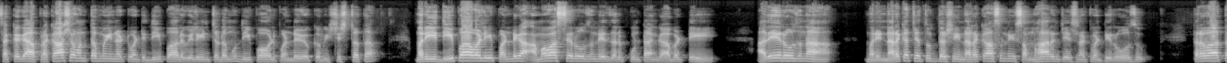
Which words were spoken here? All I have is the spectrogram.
చక్కగా ప్రకాశవంతమైనటువంటి దీపాలు వెలిగించడము దీపావళి పండుగ యొక్క విశిష్టత. మరి ఈ దీపావళి పండుగ అమావాస్య రోజునే జరుపుకుంటాం కాబట్టి అదే రోజున మరి నరక చతుర్దశి నరకాసుని సంహారం చేసినటువంటి రోజు. తర్వాత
